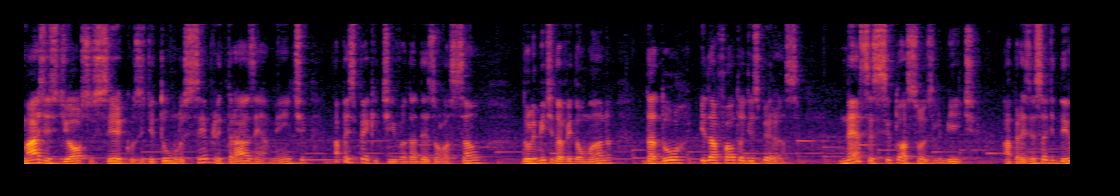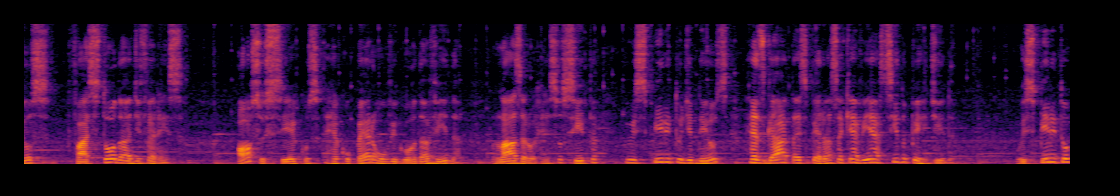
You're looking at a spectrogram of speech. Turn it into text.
Imagens de ossos secos e de túmulos sempre trazem à mente a perspectiva da desolação, do limite da vida humana, da dor e da falta de esperança. Nessas situações limite, a presença de Deus faz toda a diferença. Ossos secos recuperam o vigor da vida, Lázaro ressuscita e o Espírito de Deus resgata a esperança que havia sido perdida. O Espírito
